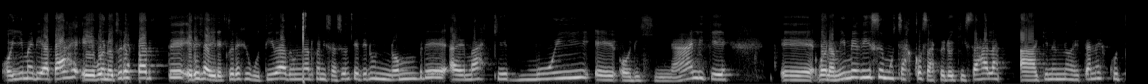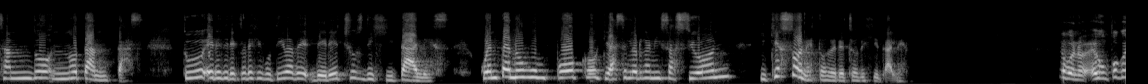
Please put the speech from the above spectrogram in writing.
Oye, María Paz, eh, bueno, tú eres parte, eres la directora ejecutiva de una organización que tiene un nombre, además, que es muy eh, original y que, bueno, a mí me dice muchas cosas, pero quizás a, a, quienes nos están escuchando no tantas. Tú eres directora ejecutiva de Derechos Digitales. Cuéntanos un poco qué hace la organización y qué son estos derechos digitales. Bueno, es un poco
